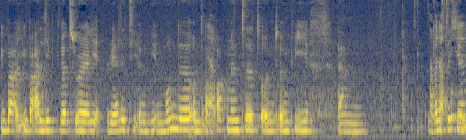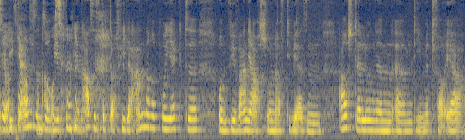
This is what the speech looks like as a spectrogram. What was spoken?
überall, überall liegt Virtual Reality irgendwie im Munde und auch ja. Augmented und irgendwie ähm, aber künstliche Intelligenz und so. Aus. Wir probieren aus. Es gibt auch viele andere Projekte und wir waren ja auch schon auf diversen Ausstellungen, ähm, die mit VR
